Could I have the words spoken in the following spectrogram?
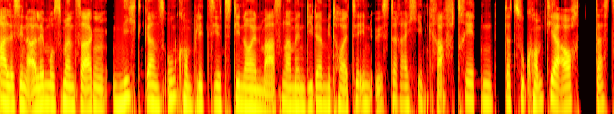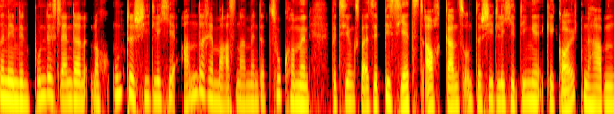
Alles in allem muss man sagen, nicht ganz unkompliziert die neuen Maßnahmen, die damit heute in Österreich in Kraft treten. Dazu kommt ja auch, dass dann in den Bundesländern noch unterschiedliche andere Maßnahmen dazukommen, beziehungsweise bis jetzt auch ganz unterschiedliche Dinge gegolten haben.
